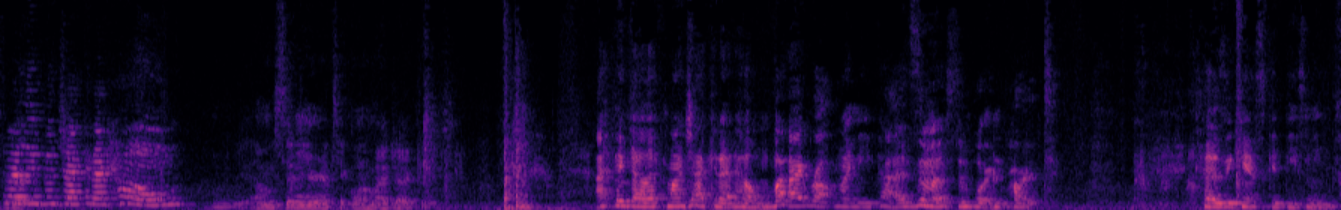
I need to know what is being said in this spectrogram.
can I leave the jacket at home? I'm assuming you're gonna take one of my jackets. I think I left my jacket at home, but I brought my knee pads, the most important part. Because you can't skip these knees.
